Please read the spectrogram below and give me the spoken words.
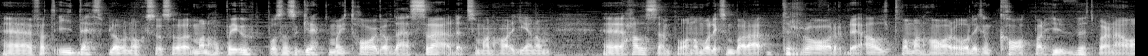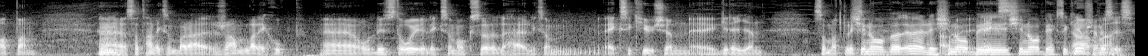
Eh, för att i Deathblown också så man hoppar ju upp och sen så greppar man ju tag av det här svärdet som man har genom eh, halsen på honom och liksom bara drar det allt vad man har och liksom kapar huvudet på den här apan. Eh, mm. Så att han liksom bara ramlar ihop. Eh, och det står ju liksom också det här liksom execution-grejen. Som att liksom, Shinobi, är det Shinobi, ex, Shinobi execution ja, precis.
